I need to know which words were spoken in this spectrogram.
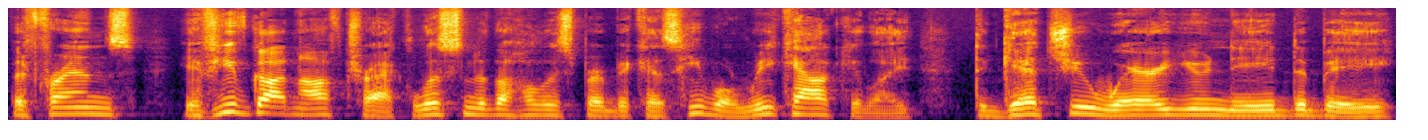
But friends, if you've gotten off track, listen to the Holy Spirit because He will recalculate to get you where you need to be.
